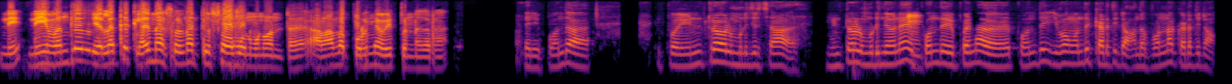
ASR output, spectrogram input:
நீ நீ வந்து எல்லாத்தையும் கிளைமேக்ஸ்ல தான் ட்விஸ்ட் ஓபன் பண்ணுவோன்ட்ட. அதனால தான் பொறுமையா வெயிட் பண்ணுகிறேன். சரி இப்போ வந்து இப்போ இன்டர்வல் முடிஞ்சிருச்சா? இன்டர்வல் முடிஞ்சவொடனே இப்போ வந்து இப்போ என்ன இப்போ வந்து இவன் வந்து கடத்திட்டான். அந்த பொண்ணை கடத்திட்டான்.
